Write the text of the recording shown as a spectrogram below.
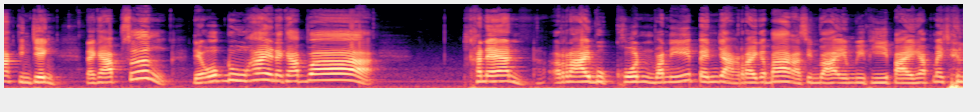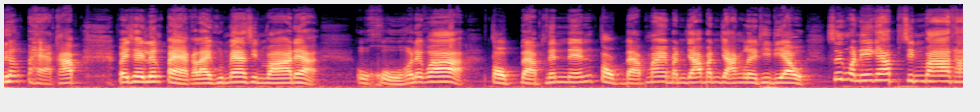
มาก ๆ จริง ๆ นะครับ ซึ่งเดี๋ยวอกดูให้นะครับว่าคะแนนรายบุคคลวันนี้เป็นอย่างไรกันบ้างอะซินวา MVP ไปครับ ไม่ใช่เรื่องแปลกครับ ไม่ใช่เรื่องแปลกอะไรคุณแม่ซินวาเนี่ยโอ้โหเขาเรียกว่าตบแบบเน้นๆ ตบแบบไม่บรรยาบรรยังเลยทีเดียว ซึ่งวันนี้ครับซินวาท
